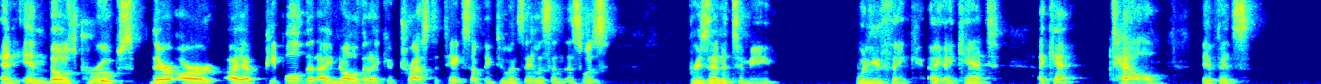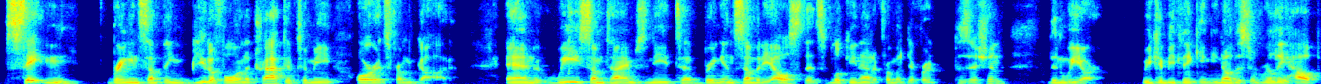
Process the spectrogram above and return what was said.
And in those groups, there are I have people that I know that I could trust to take something to and say, listen, this was presented to me. What do you think? I, I can't I can't tell if it's Satan bringing something beautiful and attractive to me or it's from God. And we sometimes need to bring in somebody else that's looking at it from a different position than we are. We could be thinking, you know, this would really help,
